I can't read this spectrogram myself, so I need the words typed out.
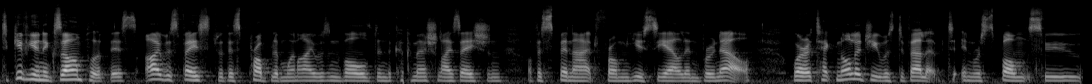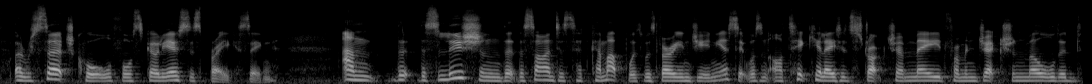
to give you an example of this, I was faced with this problem when I was involved in the commercialization of a spin out from UCL in Brunel, where a technology was developed in response to a research call for scoliosis bracing. And the, the solution that the scientists had come up with was very ingenious. It was an articulated structure made from injection molded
